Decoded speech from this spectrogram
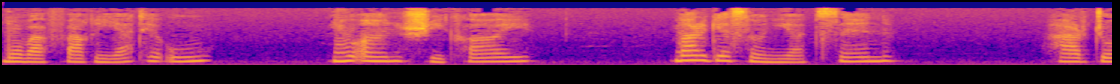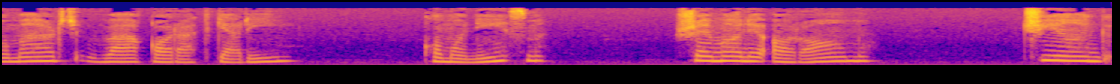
موفقیت او یوان شیکای مرگ سونیاتسن هرج و مرج و قارتگری کمونیسم شمال آرام چیانگ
